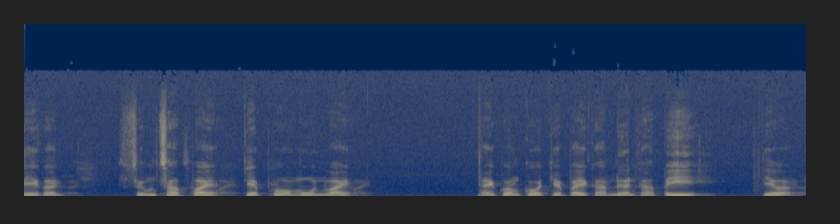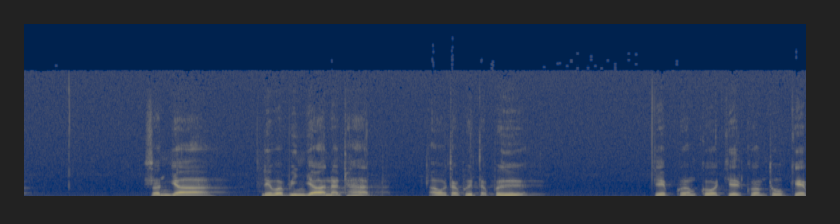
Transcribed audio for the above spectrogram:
ทีก็ซึมซับไว้เก็บข้อมูลไว้ ในความโกรธเจ็บไปข้ามเดือนข้ามปีเรียกว่า สัญญา เรียกว่าวิญญาณธาตุเอาตะพืชตะพือ เก็บความโกรธเจ็บความทุกข์เก็บ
